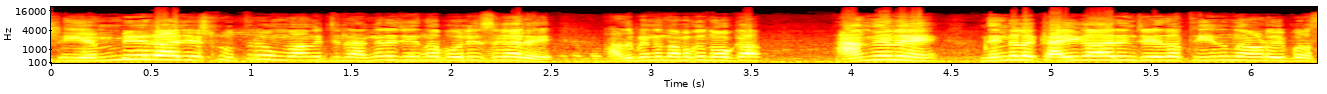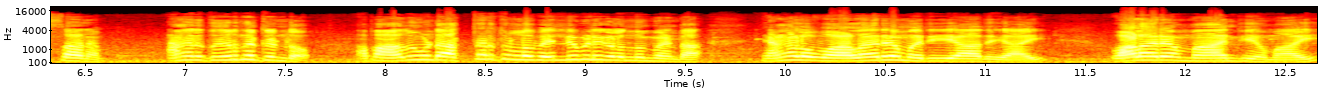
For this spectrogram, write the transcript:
ശ്രീ എം ബി രാജേഷിന് ഉത്തരവും വാങ്ങിച്ചിട്ട് അങ്ങനെ ചെയ്യുന്ന പോലീസുകാരെ അത് പിന്നെ നമുക്ക് നോക്കാം. അങ്ങനെ നിങ്ങൾ കൈകാര്യം ചെയ്താൽ തീരുന്നതാണോ ഈ പ്രസ്ഥാനം? അങ്ങനെ തീർന്നിട്ടുണ്ടോ? അപ്പൊ അതുകൊണ്ട് അത്തരത്തിലുള്ള വെല്ലുവിളികളൊന്നും വേണ്ട. ഞങ്ങൾ വളരെ മര്യാദയായി വളരെ മാന്യമായി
